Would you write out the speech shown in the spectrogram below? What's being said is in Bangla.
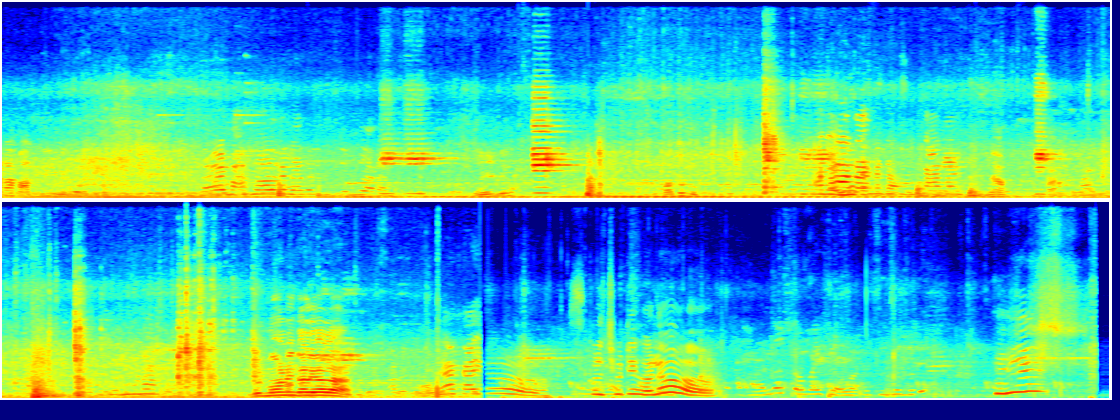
আটা বাদ দিয়ে দেবো। কতটুকু? গুড মর্নিং কালিয়াদা স্কুল ছুটি হলো। সবাই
